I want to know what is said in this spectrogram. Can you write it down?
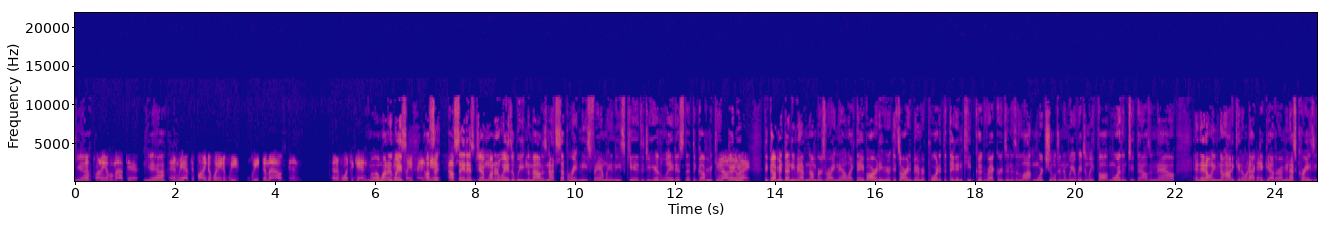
Yeah. There's plenty of them out there, Yeah. and we have to find a way to weed weed them out. And and once again, Well, one of the ways gotta pray- and I'll here- say I'll say this, Jim. One of the ways of weeding them out is not separating these family and these kids. Did you hear the latest that the government can't? No, you're even- right. The government doesn't even have numbers right now. Like they've already, it's already been reported that they didn't keep good records, and there's a lot more children than we originally thought. More than two thousand now, and they don't even know how to get them back together. I mean, that's crazy.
